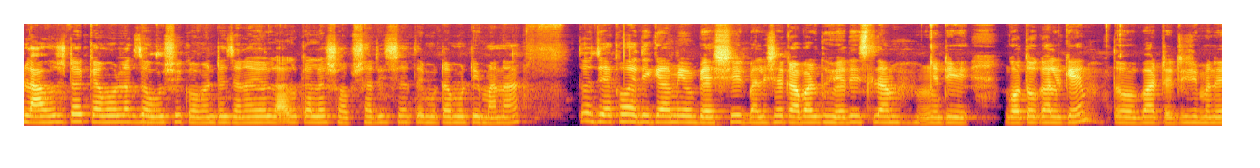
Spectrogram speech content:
ব্লাউজটা কেমন লাগছে অবশ্যই কমেন্টে জানাইও। লাল কালার সব শাড়ির সাথে মোটামুটি মানা। তো দেখো, এদিকে আমি ওই বেডশিট, বালিশের কাবার ধুয়ে দিয়েছিলাম এটি গতকালকে। তো বাট এটি মানে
